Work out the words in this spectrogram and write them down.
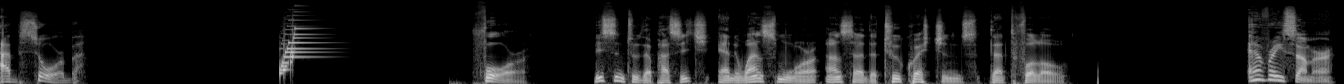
Absorb. 4. Listen to the passage and once more answer the two questions that follow. Every summer,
